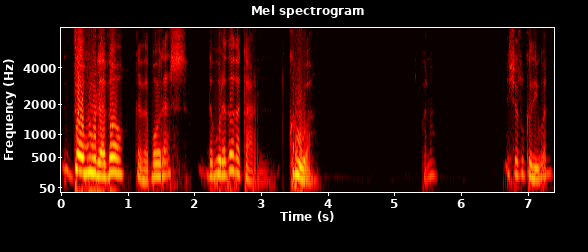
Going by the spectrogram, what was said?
devorador, que devores, devorador de carn, crua. Bueno, això és el que diuen.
